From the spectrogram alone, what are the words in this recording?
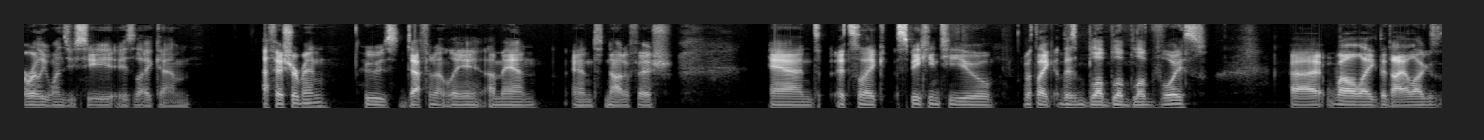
early ones you see is like um a fisherman who's definitely a man and not a fish. And it's like speaking to you with like this blub blub blub voice uh while like the dialogue is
